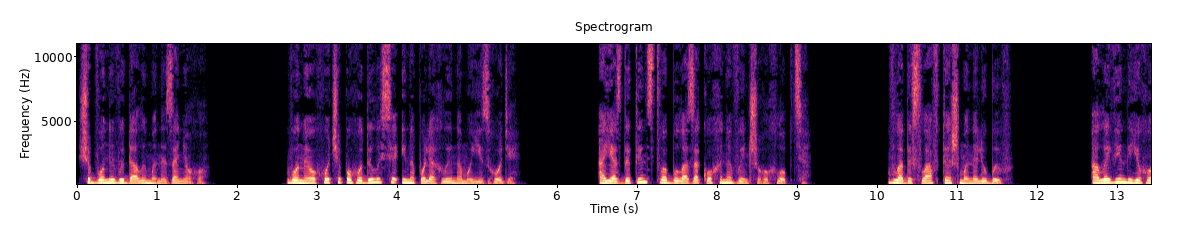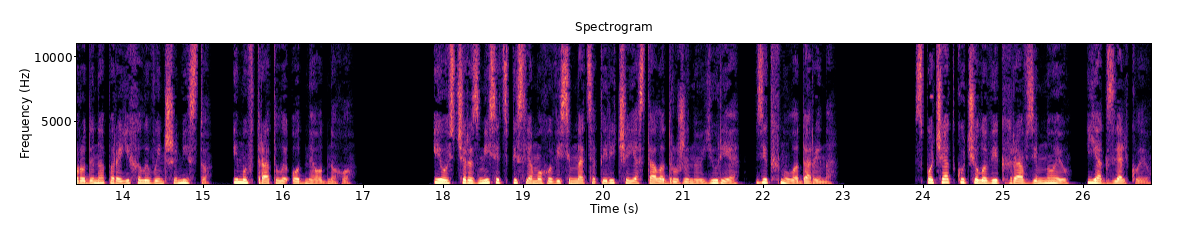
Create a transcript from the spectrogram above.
щоб вони видали мене за нього. Вони охоче погодилися і наполягли на моїй згоді. А я з дитинства була закохана в іншого хлопця. Владислав теж мене любив. Але він і його родина переїхали в інше місто, і ми втратили одне одного. І ось через місяць після мого 18-річчя я стала дружиною Юрія, зітхнула Дарина. Спочатку чоловік грав зі мною, як з лялькою.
